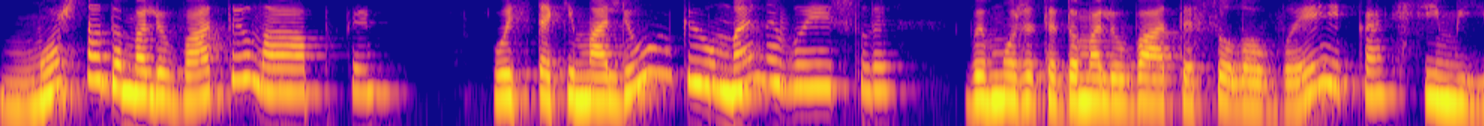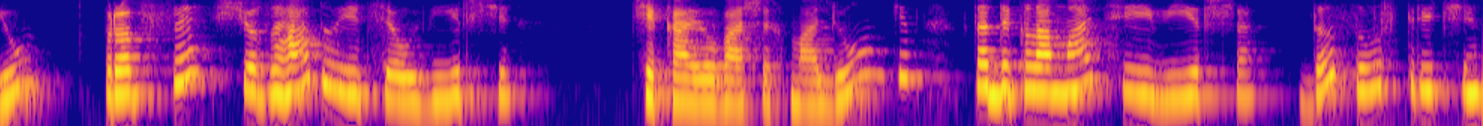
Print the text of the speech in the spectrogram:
Можна домалювати лапки. Ось такі малюнки у мене вийшли. Ви можете домалювати соловейка, сім'ю, про все, що згадується у вірші. Чекаю ваших малюнків та декламації вірша. До зустрічі!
